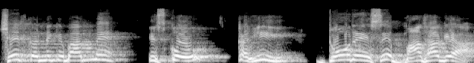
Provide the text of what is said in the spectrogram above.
छेद करने के बाद में इसको कहीं डोरे से बांधा गया।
